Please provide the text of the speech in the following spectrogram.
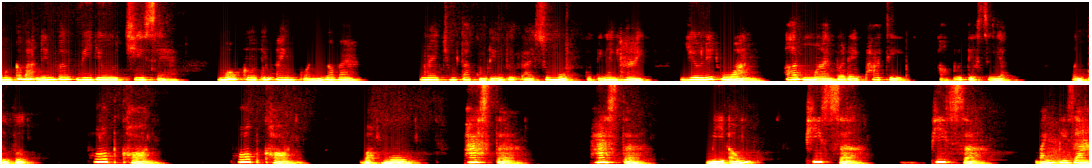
mừng các bạn đến với video chia sẻ mẫu câu tiếng Anh của Nava. Hôm nay chúng ta cùng đến với bài số 1 của tiếng Anh 2, Unit 1, at my birthday party, ở bữa tiệc sinh nhật. Phần từ vựng popcorn, popcorn, bỏng ngô, pasta, pasta, mì ống, pizza, pizza, bánh pizza.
